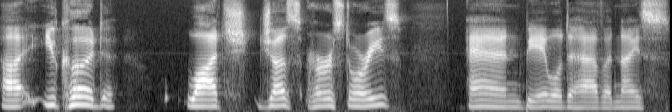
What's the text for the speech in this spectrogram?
Uh, you could watch just her stories and be able to have a nice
